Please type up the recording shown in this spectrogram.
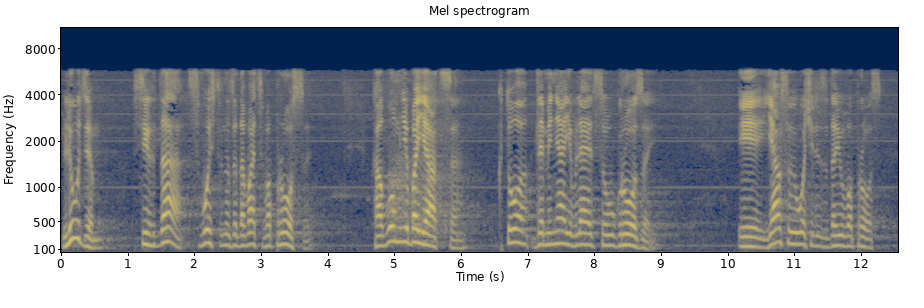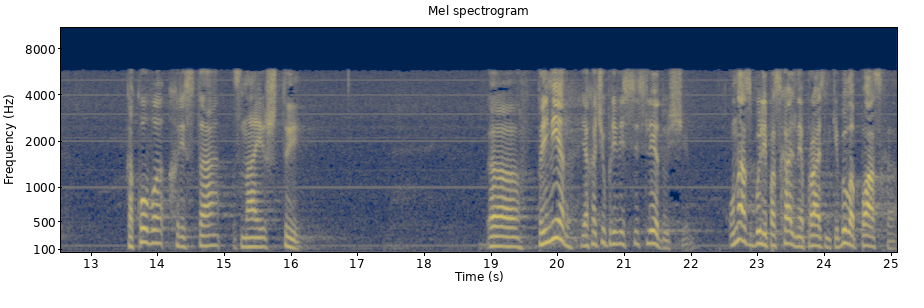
Людям всегда свойственно задавать вопросы. Кого мне бояться? Кто для меня является угрозой? И я, в свою очередь, задаю вопрос. Какого Христа знаешь ты? Э, пример я хочу привести следующий. У нас были пасхальные праздники, была Пасха.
